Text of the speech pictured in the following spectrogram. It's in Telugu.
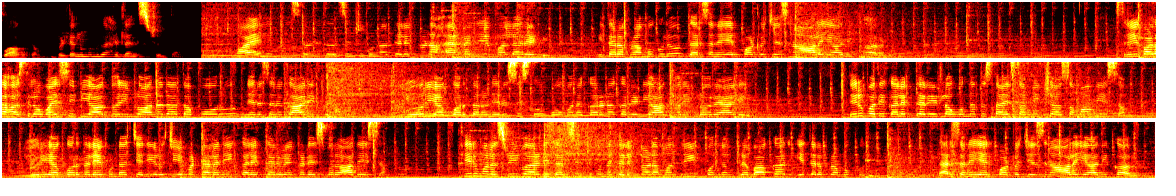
స్వాగతం. బ్రిటన్ ముందుగా హెడ్లైన్స్ చూద్దాం. వాయలింగేశ్వరిని దర్శించుకున్న తెలంగాణ ఎమ్మెల్యే మల్లారెడ్డి ఇతర ప్రముఖులు దర్శన ఏర్పాట్లు చేసిన ఆలయ అధికారులు. శ్రీకాళహస్తిలో వైసీపీ ఆధ్వర్యంలో అన్నదాత పోరు నిరసన కార్యక్రమం. యూరియా కొరతను నిరసిస్తూ భూమన కరుణాకర్ రెడ్డి ఆధ్వర్యంలో ర్యాలీ. తిరుపతి కలెక్టరేట్లో ఉన్నత స్థాయి సమీక్షా సమావేశం. యూరియా కొరత లేకుండా చర్యలు చేపట్టాలని కలెక్టర్ వెంకటేశ్వర ఆదేశం. తిరుమల శ్రీవారిని దర్శించుకున్న తెలంగాణ మంత్రి పొన్నం ప్రభాకర్ ఇతర ప్రముఖులు. దర్శన ఏర్పాట్లు చేసిన ఆలయ అధికారులు.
